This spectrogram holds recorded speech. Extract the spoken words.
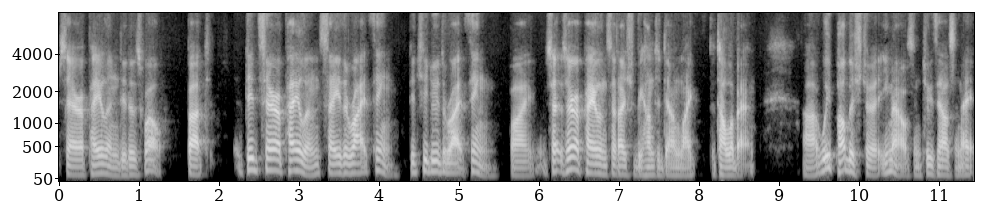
Sarah Palin did as well. But did Sarah Palin say the right thing? Did she do the right thing? By Sarah Palin said I should be hunted down like the Taliban. Uh, we published her emails in 2008,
